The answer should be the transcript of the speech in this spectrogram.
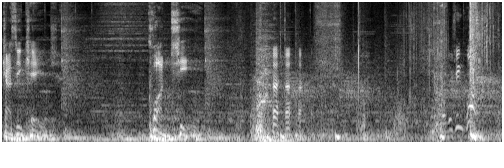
Cassie Cage. Quan Chi.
